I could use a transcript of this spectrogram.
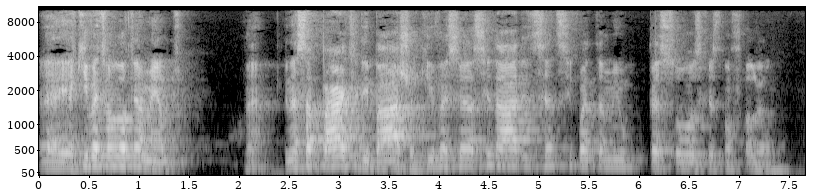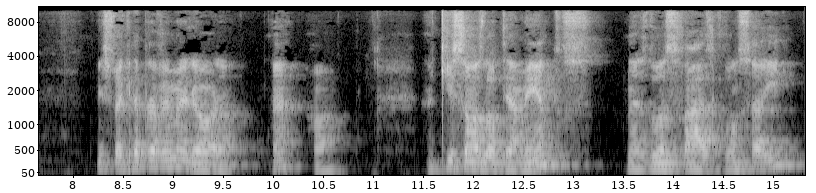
É, e aqui vai ter um loteamento. Né? E nessa parte de baixo aqui vai ser a cidade de 150 mil pessoas que eles estão falando. Isso aqui dá para ver melhor. Ó, né? ó. Aqui são os loteamentos, nas duas fases que vão sair.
